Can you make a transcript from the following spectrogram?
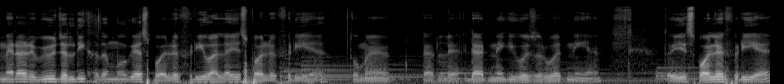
मेरा रिव्यू जल्दी ख़त्म हो गया स्पॉइलर फ्री वाला, ये स्पॉइलर फ्री है तो मैं डर ले, डरने की कोई ज़रूरत नहीं है। तो ये स्पॉइलर फ्री है।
